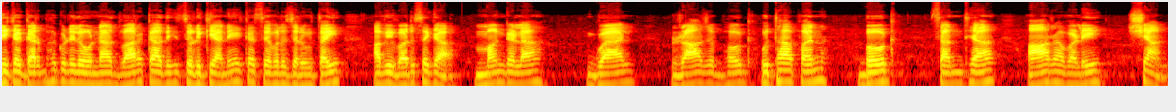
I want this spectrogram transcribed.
ఇక గర్భగుడిలో ఉన్న ద్వారకాధీశుడికి అనేక సేవలు జరుగుతాయి. అవి వరుసగా మంగళ గ్వాల్ రాజభోగ్ ఉథాపన్ భోగ్ సంధ్య ఆరవళి శ్యాన్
